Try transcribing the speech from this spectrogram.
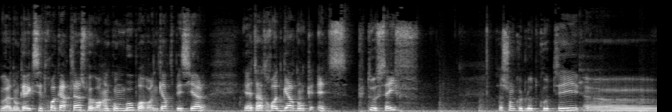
Voilà, donc avec ces trois cartes là, je peux avoir un combo pour avoir une carte spéciale, et être à 3 de garde, donc être plutôt safe. Sachant que de l'autre côté, euh,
